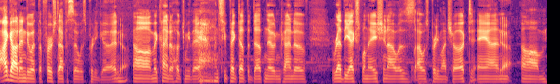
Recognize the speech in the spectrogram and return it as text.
I got into it. The first episode was pretty good. Um, it kind of hooked me there. Once you picked up the Death Note and kind of read the explanation, I was I was pretty much hooked. And um,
